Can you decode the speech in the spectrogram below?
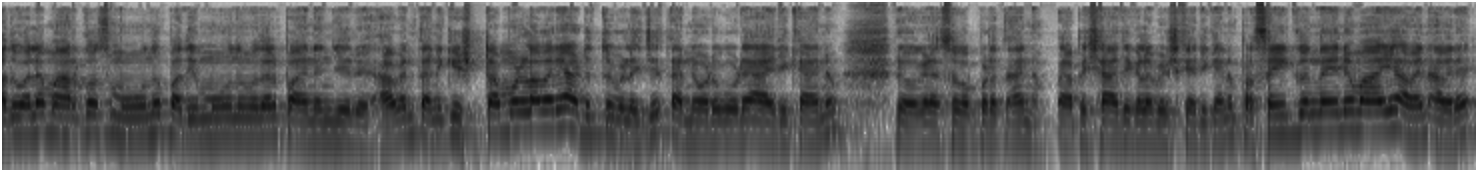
അതുപോലെ മാർക്കോസ് മൂന്ന് പതിമൂന്ന് മുതൽ പതിനഞ്ച് വരെ. അവൻ തനിക്ക് ഇഷ്ടമുള്ളവരെ അടുത്ത് വിളിച്ച് തന്നോടുകൂടെ ആയിരിക്കാനും രോഗികളെ സുഖപ്പെടുത്താനും പിശാചികളെ ബഹിഷ്കരിക്കാനും പ്രസംഗിക്കുന്നതിനുമായി അവൻ അവരെ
